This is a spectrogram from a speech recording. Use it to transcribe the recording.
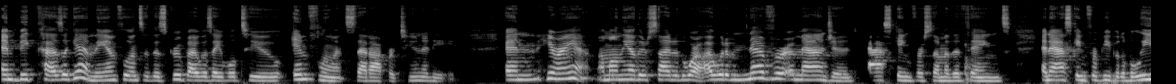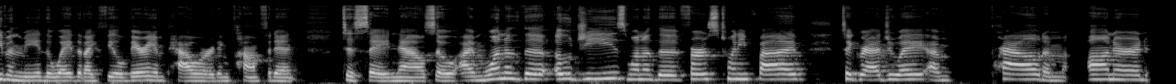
And because, again, the influence of this group, I was able to influence that opportunity. And here I am. I'm on the other side of the world. I would have never imagined asking for some of the things and asking for people to believe in me the way that I feel very empowered and confident to say now. So I'm one of the OGs, one of the first 25 to graduate. I'm proud, I'm honored.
